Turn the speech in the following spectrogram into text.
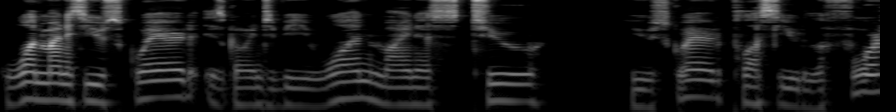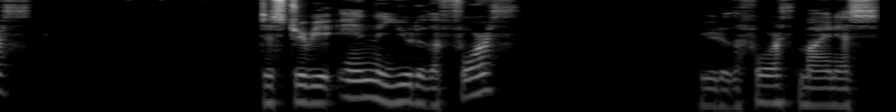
1 minus u squared is going to be 1 minus 2 u squared plus u to the fourth. Distribute in the u to the fourth. U to the fourth minus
